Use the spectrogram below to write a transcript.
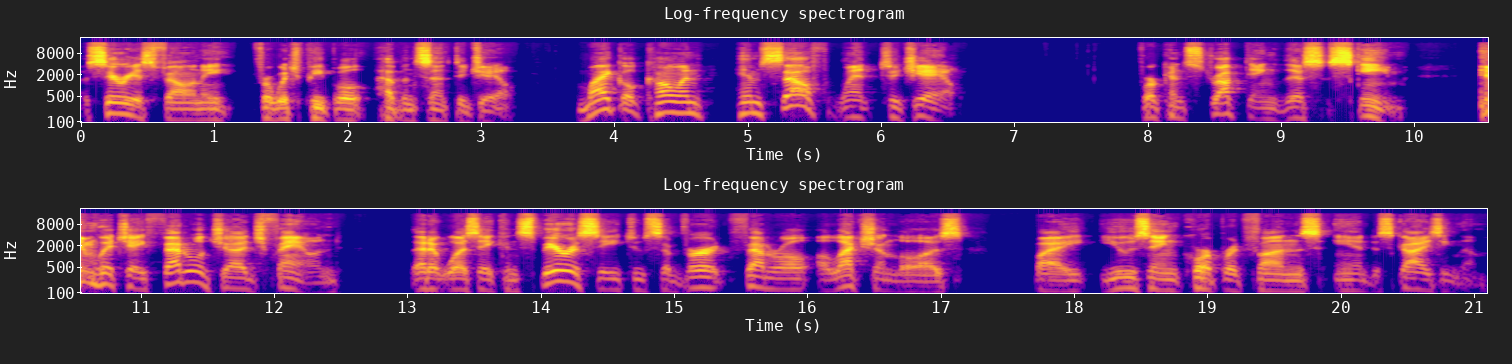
a serious felony for which people have been sent to jail. Michael Cohen himself went to jail for constructing this scheme, in which a federal judge found that it was a conspiracy to subvert federal election laws by using corporate funds and disguising them.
